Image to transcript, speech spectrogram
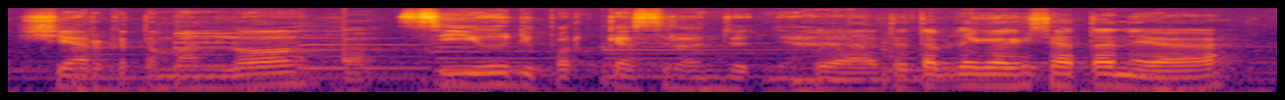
share ke teman lo. See you di podcast selanjutnya. ya tetap jaga kesehatan ya.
